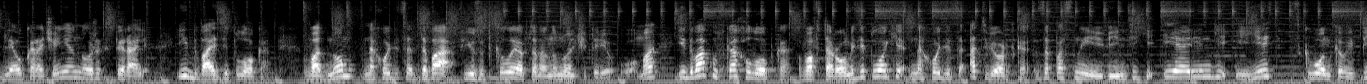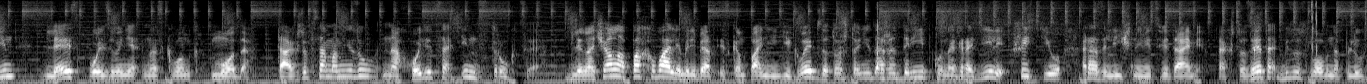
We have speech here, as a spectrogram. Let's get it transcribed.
для укорочения ножек спирали и два зиплока. В одном находится два фьюзет Клэптона на 0,4 Ома и два куска хлопка. Во втором зиплоке находится отвертка, запасные винтики и оринги и есть сквонковый пин для использования на сквонк модах. Также в самом низу находится инструкция. Для начала похвалим ребят из компании Geekvape за то, что они даже дрипку наградили шестью различными цветами. Так что за это безусловно плюс.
